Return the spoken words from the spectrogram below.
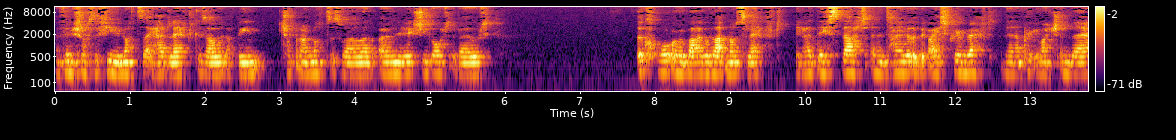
and finished off the few nuts that I had left, because I've been chopping on nuts as well, I've only literally got about a quarter of a bag of that nuts left. If I had this, that, and a tiny little bit of ice cream left, then I'm pretty much in there.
